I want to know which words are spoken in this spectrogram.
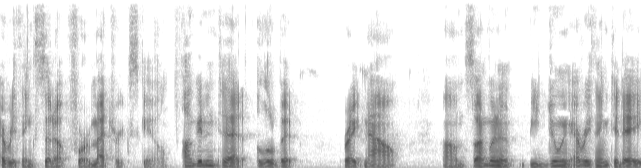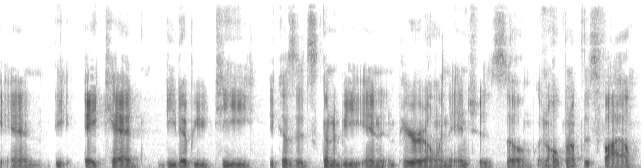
everything set up for a metric scale. I'll get into that a little bit right now. Um, so I'm going to be doing everything today in the ACAD DWT because it's going to be in imperial and inches. So I'm going to open up this file.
